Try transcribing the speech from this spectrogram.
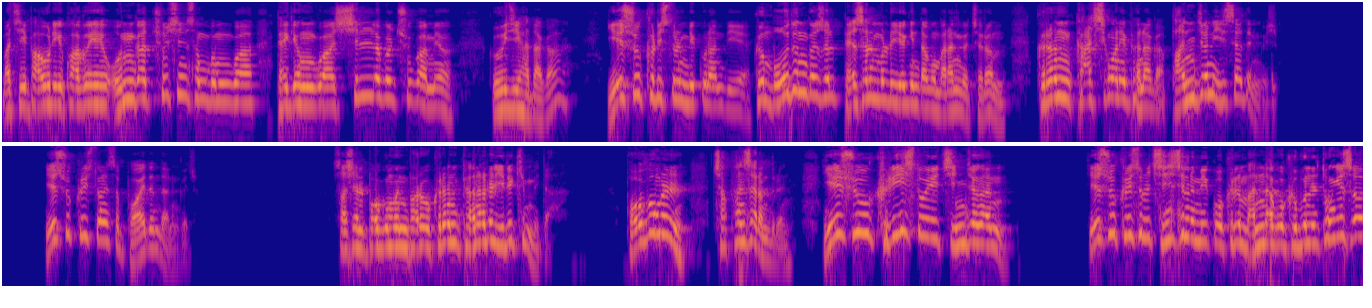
마치 바울이 과거에 온갖 출신 성분과 배경과 실력을 추구하며 의지하다가 예수 그리스도를 믿고 난 뒤에 그 모든 것을 배설물로 여긴다고 말하는 것처럼 그런 가치관의 변화가 반전이 있어야 되는 것입니다. 예수 그리스도 안에서 보아야 된다는 거죠. 사실 복음은 바로 그런 변화를 일으킵니다. 복음을 접한 사람들은 예수 그리스도의 진정한 예수 그리스도를 진실로 믿고 그를 만나고 그분을 통해서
